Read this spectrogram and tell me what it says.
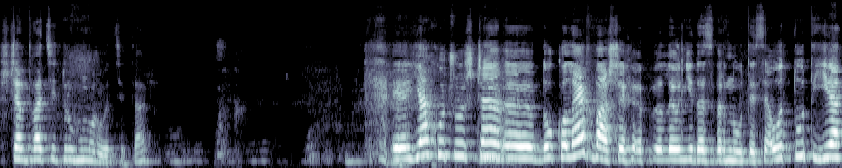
Ще в 22-му році, так? Е, Я хочу ще е, до колег ваших е, Леоніда звернутися. От тут є,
